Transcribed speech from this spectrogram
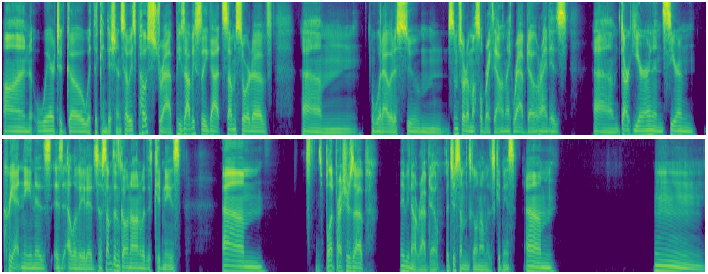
on where to go with the condition. So he's post strep. He's obviously got some sort of um what I would assume some sort of muscle breakdown, like rhabdo, right? His um, dark urine and serum creatinine is is elevated, so something's going on with his kidneys. Um, his blood pressure's up. Maybe not rhabdo, but just something's going on with his kidneys. Um, hmm.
